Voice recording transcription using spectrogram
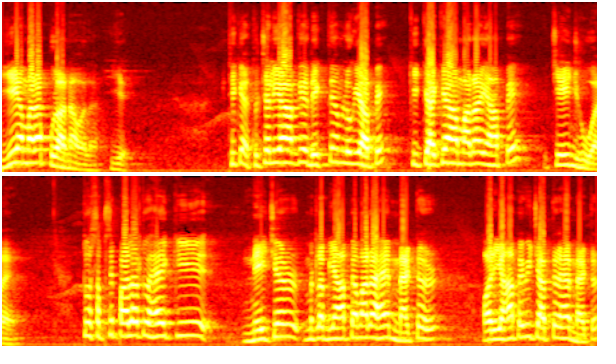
ये हमारा पुराना वाला है, ये। ठीक है तो चलिए आके देखते हैं हम लोग यहाँ पे कि क्या क्या हमारा यहाँ पे चेंज हुआ है। तो सबसे पहला तो है कि नेचर मतलब यहाँ पे हमारा है मैटर, और यहाँ पे भी चैप्टर है मैटर।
